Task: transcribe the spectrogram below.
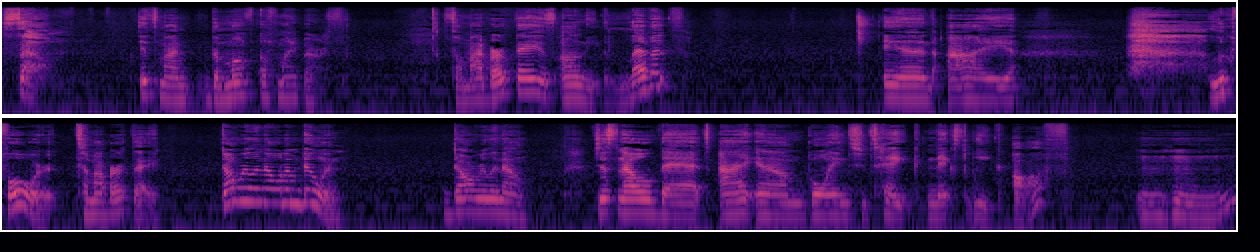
So, it's my the month of my birth. So my birthday is on the 11th. And I look forward to my birthday. Don't really know what I'm doing. Don't really know. Just know that I am going to take next week off. Mhm.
